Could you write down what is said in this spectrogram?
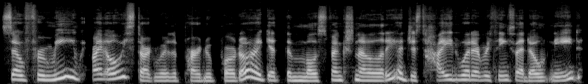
So for me, I always start with a partner portal. I get the most functionality. I just hide whatever things I don't need.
